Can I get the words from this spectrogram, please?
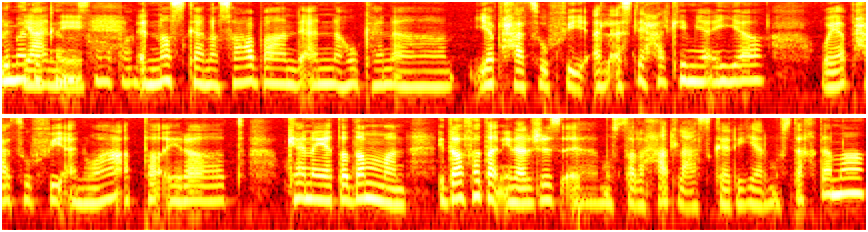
لماذا يعني كان صعبا؟ النص كان صعبا لأنه كان يبحث في الأسلحة الكيميائية ويبحث في أنواع الطائرات. كان يتضمن إضافة إلى الجزء المصطلحات العسكرية المستخدمة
